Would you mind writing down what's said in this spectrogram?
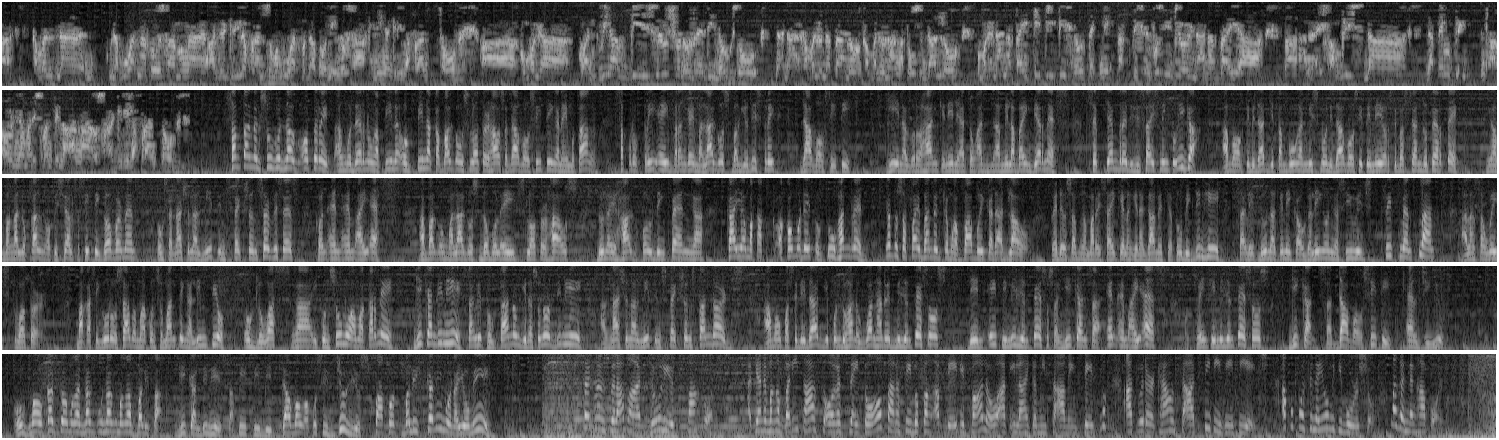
kamal na nabuhat na ko sa mga other guerrilla front so mabuhat po na to ni no? Sa kini nga guerrilla front so uh, kumbaga kwan, we have the solution already no? So na, nakabalo na ta no? Kabalo na ang atong sundalo. Kumbaga na natay TTPs no? Technique tactics and procedure na natay uh, uh, establish na na template saon nga madismantila ang uh, usa ka guerrilla front no Samtang nagsugod na og operate ang moderno nga pina og pinakabag-ong slaughterhouse sa Davao City nga nahimutang sa Purok 3A Barangay Malagos, Baguio District, Davao City. Giinagurahan kini ni atong ad- na milabayng Biyernes, Setyembre 16 ning tuiga. Mga aktibidad gitambungan mismo ni Davao City Mayor Sebastian Duterte nga mga lokal nga opisyal sa city government ug sa National Meat Inspection Services kon NMIS. Ang bagong Malagos AA Slaughterhouse dunay hog holding pen nga kaya maka-accommodate og 200 ngadto sa 500 ka mga baboy kada adlaw. Pwede usab nga ma-recycle ang ginagamit nga tubig dinhi sa litduna kini kaugalingon nga sewage treatment plant alang sa wastewater. Makasiguro usab ang mga konsumante nga limpyo ug luwas nga ikonsumo ang mga karne gikan dinhi sanglit hugtanong ginasunod dinhi ang National Meat Inspection Standards. Ang mong pasilidad gipunduhan og 100 million pesos, din 80 million pesos ang gikan sa NMIS ug 20 million pesos gikan sa Davao City LGU. Ug mao kadto mga nag-unang mga balita gikan dinhi sa PTB Davao ako si Julius Pakot balik kanimo Naomi. Daghang salamat, Julius Pacot. At yan ang mga balita sa oras na ito. Para sa iba pang update, i-follow at ilike kami sa aming Facebook at Twitter account sa at PTVPH. Ako po si Naomi Tiburcio. Magandang hapon.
